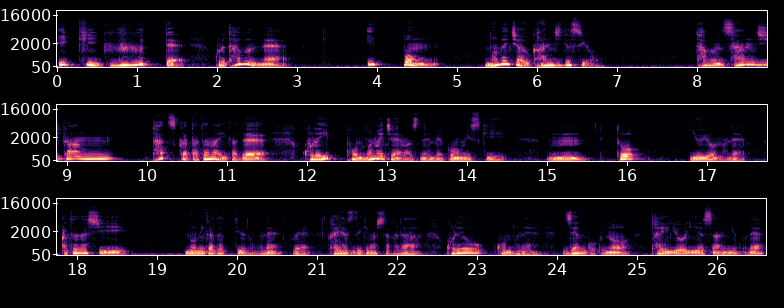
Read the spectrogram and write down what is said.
う一気にグググってこれ多分ね本飲めちゃう感じですよ。多分3時間経つか経たないかでこれ1本飲めちゃいますねメコンウイスキー。うん。というようなね新しい飲み方っていうのもねこれ開発できましたからこれを今度ね全国のタイ料理屋さんにもね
